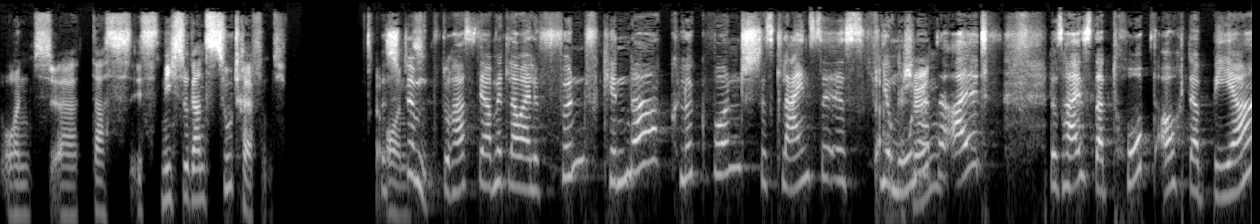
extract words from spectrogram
Und äh, das ist nicht so ganz zutreffend. Das und stimmt. Du hast ja mittlerweile fünf Kinder. Glückwunsch. Das kleinste ist vier Dankeschön. Monate alt. Das heißt, da tobt auch der Bär.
